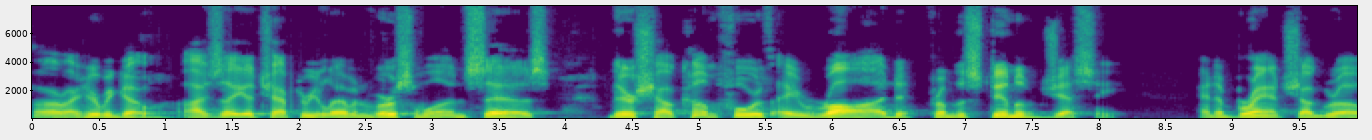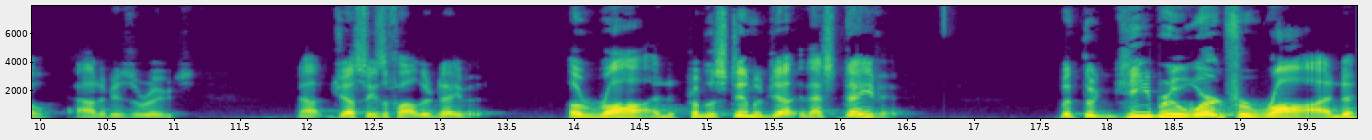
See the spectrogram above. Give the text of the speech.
All right, here we go. Isaiah chapter 11, verse 1 says, There shall come forth a rod from the stem of Jesse, and a branch shall grow out of his roots. Now, Jesse's the father of David. A rod from the stem of Jesse, that's David. But the Hebrew word for rod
